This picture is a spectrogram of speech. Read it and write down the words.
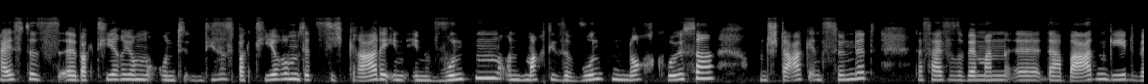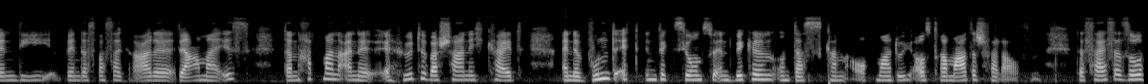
heißt das äh, Bakterium und dieses Bakterium setzt sich gerade in, in Wunden und macht diese Wunden noch größer und stark entzündet. Das heißt also, wenn man äh, da baden geht, wenn die, wenn das Wasser gerade wärmer ist, dann hat man eine erhöhte Wahrscheinlichkeit, eine Wundinfektion zu entwickeln und das kann auch mal durchaus dramatisch verlaufen. Das heißt also,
